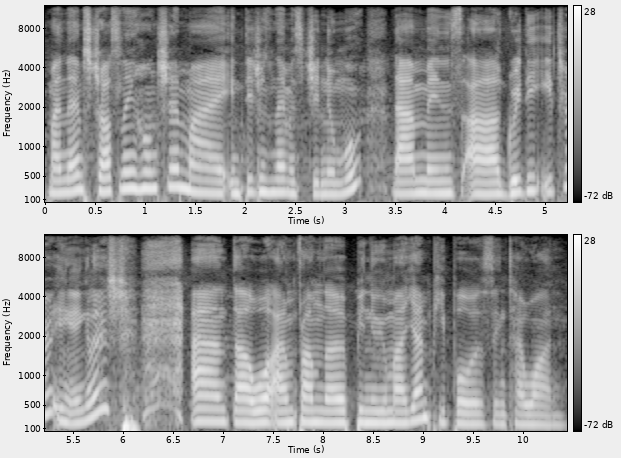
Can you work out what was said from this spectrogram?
My name's Jocelyn Hongche. My indigenous name is Jinumu. That means uh, greedy eater in English. and uh, well, I'm from the Pinuyumayan peoples in Taiwan.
